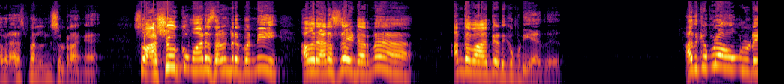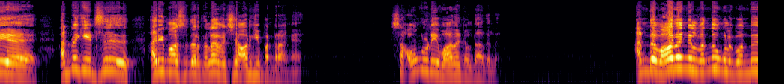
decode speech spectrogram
அவர் அரெஸ்ட் பண்ணலன்னு சொல்கிறாங்க ஸோ அசோக்குமாரை சரண்டர் பண்ணி அவர் அரெஸ்ட் ஆகிட்டாருன்னா அந்த வாதத்தை எடுக்க முடியாது. அதுக்கப்புறம் அவங்களுடைய அட்வொகேட்ஸு அரிமா சுந்தரத்தெல்லாம் வச்சு ஆர்கியூ பண்ணுறாங்க ஸோ அவங்களுடைய வாதங்கள் தான் அதில். அந்த வாதங்கள் வந்து உங்களுக்கு வந்து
